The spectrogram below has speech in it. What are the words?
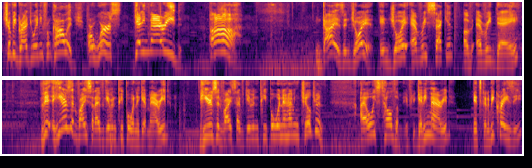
she'll be graduating from college, or worse, getting married. Ah! Guys, enjoy it. Enjoy every second of every day. Here's advice that I've given people when they get married. Here's advice I've given people when they're having children. I always tell them if you're getting married, it's going to be crazy.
